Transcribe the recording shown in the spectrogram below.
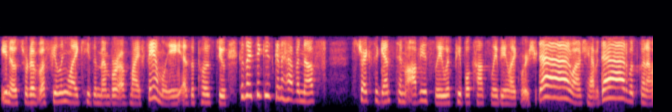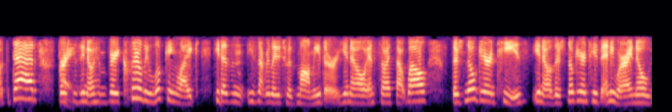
you know, sort of a feeling like he's a member of my family as opposed to because I think he's going to have enough strikes against him obviously with people constantly being like where's your dad? Why don't you have a dad? What's going on with the dad? Versus Right. you know him very clearly looking like he doesn't he's not related to his mom either you know? And so i thought well there's no guarantees you know there's no guarantees anywhere. I know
